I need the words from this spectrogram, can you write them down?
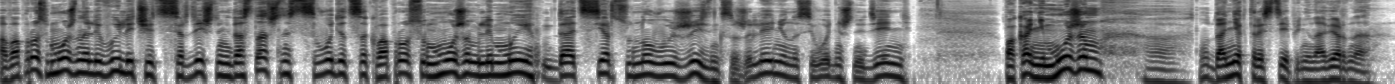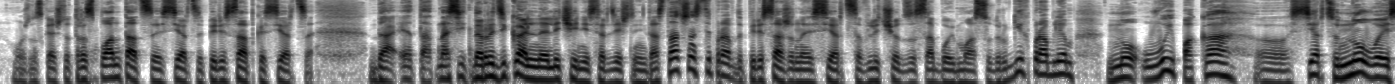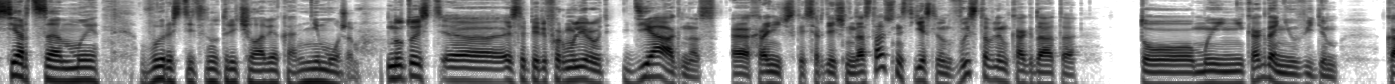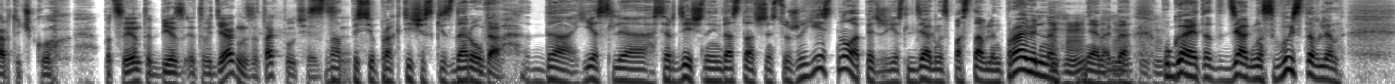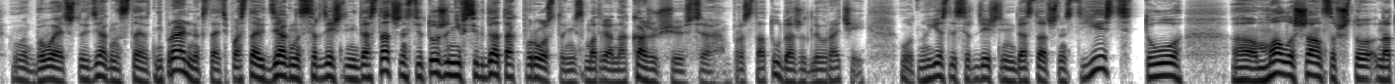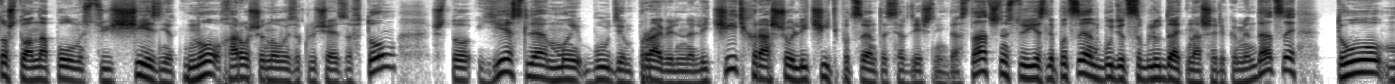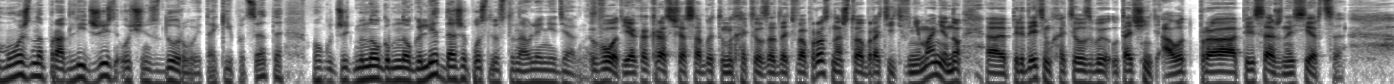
А вопрос, можно ли вылечить сердечную недостаточность, сводится к вопросу, можем ли мы дать сердцу новую жизнь. К сожалению, на сегодняшний день пока не можем. А, ну, до некоторой степени, наверное, можно сказать, что трансплантация сердца, пересадка сердца, да, это относительно радикальное лечение сердечной недостаточности, правда, пересаженное сердце влечет за собой массу других проблем, но, увы, пока э, сердце, новое сердце мы вырастить внутри человека не можем. Ну, то есть, э, если переформулировать, диагноз э, хронической сердечной недостаточности, если он выставлен когда-то, то мы никогда не увидим карточку пациента без этого диагноза, так получается? С надписью «практически здоров». Да. Да, если сердечная недостаточность уже есть, но, опять же, если диагноз поставлен правильно, угу, меня иногда угу, пугает этот диагноз выставлен, вот, бывает, что и диагноз ставят неправильно, кстати. Поставить диагноз сердечной недостаточности тоже не всегда так просто, несмотря на кажущуюся простоту даже для врачей. Вот, но если сердечная недостаточность есть, то э, мало шансов что, на то, что она полностью исчезнет. Но хорошая новость заключается в том, что если мы будем правильно лечить, хорошо лечить пациента сердечной недостаточностью, если пациент будет соблюдать наши рекомендации, то можно продлить жизнь очень здорово. И такие пациенты могут жить много-много лет даже после установления диагноза. Вот, я как раз сейчас об этом и хотел задать вопрос, на что обратить внимание, но э, перед этим хотелось бы уточнить, а вот про пересаженное сердце.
